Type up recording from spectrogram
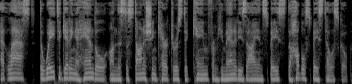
At last, the way to getting a handle on this astonishing characteristic came from humanity's eye in space, the Hubble Space Telescope.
